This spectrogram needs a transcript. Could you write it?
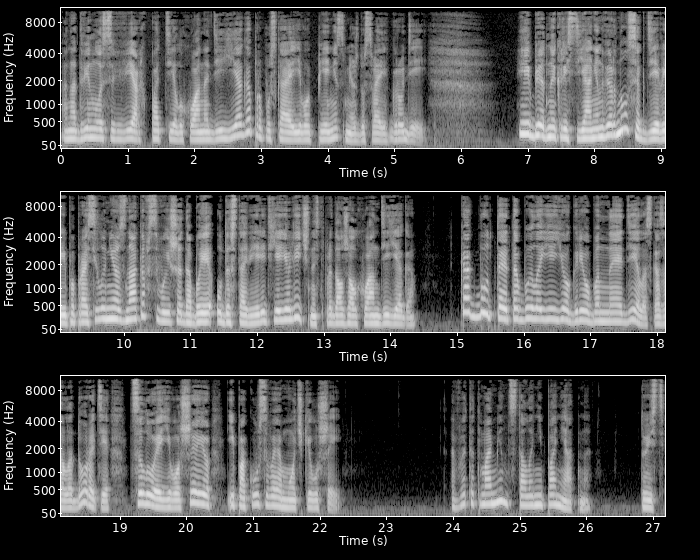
Она двинулась вверх по телу Хуана Диего, пропуская его пенис между своих грудей. И бедный крестьянин вернулся к деве и попросил у нее знаков свыше, дабы удостоверить ее личность, продолжал Хуан Диего. «Как будто это было ее гребанное дело», — сказала Дороти, целуя его шею и покусывая мочки ушей. В этот момент стало непонятно. То есть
